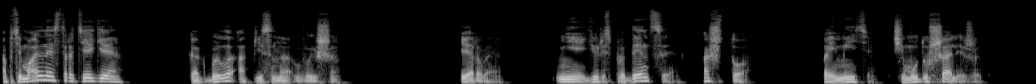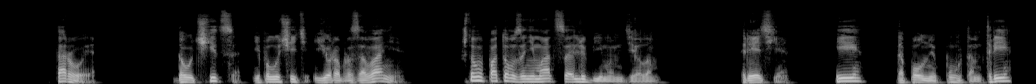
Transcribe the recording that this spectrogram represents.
Оптимальная стратегия, как было описано выше. Первое. Не юриспруденция, а что? Поймите, к чему душа лежит. Второе. Доучиться и получить юробразование, чтобы потом заниматься любимым делом. Третье. И, дополню пунктом 3,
